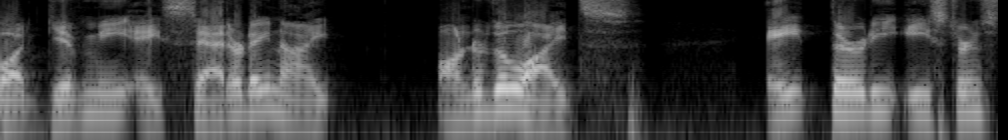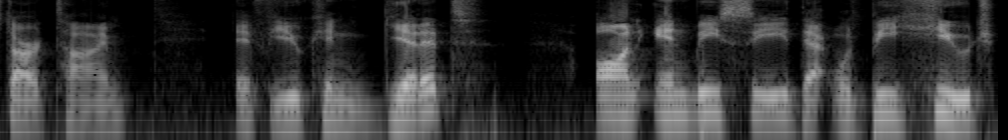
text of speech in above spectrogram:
but give me a Saturday night under the lights, 8:30 Eastern start time. If you can get it on NBC, that would be huge.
